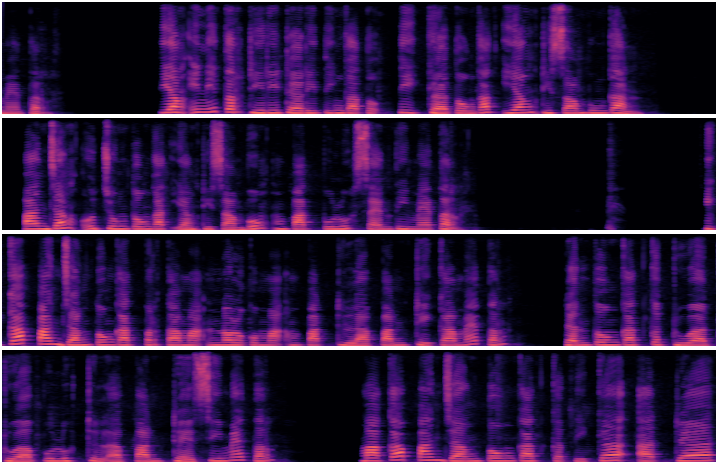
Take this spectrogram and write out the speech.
meter. Tiang ini terdiri dari tingkat tiga tongkat yang disambungkan. Panjang ujung tongkat yang disambung 40 cm. Jika panjang tongkat pertama 0,48 dekameter dan tongkat kedua 28 desimeter, maka panjang tongkat ketiga ada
